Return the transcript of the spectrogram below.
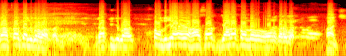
ਰਸਤਾ ਚਾਲੂ ਕਰਵਾਤਾ ਜੀ। ਰਾਤੀ ਜਦੋਂ ਧੁੰਦ ਜਾ ਹਾਦਸਾ ਜ਼ਿਆਦਾ ਧੁੰਦ ਹੋਣ ਕਰਕੇ ਹਾਂਜੀ।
